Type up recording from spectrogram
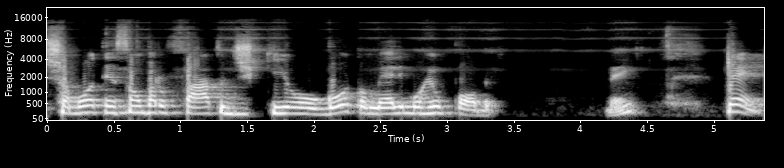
chamou atenção para o fato de que o Gotomelli morreu pobre. Bem, bem,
